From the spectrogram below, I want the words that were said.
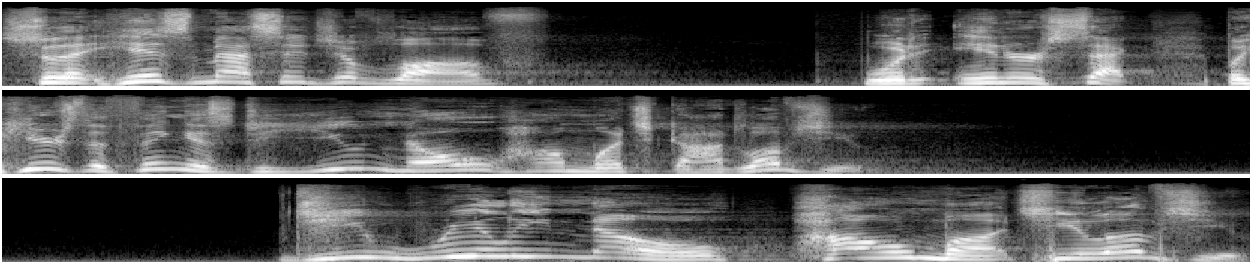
so that his message of love would intersect. But here's the thing is do you know how much God loves you? Do you really know how much he loves you?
